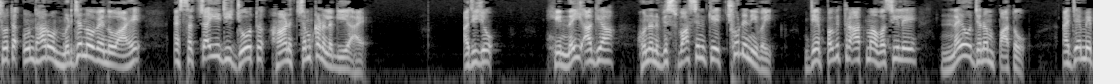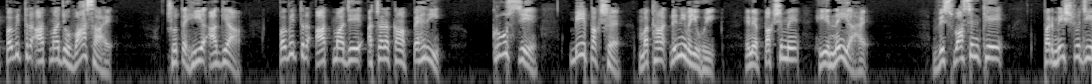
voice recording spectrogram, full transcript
छो त उंधारो मिड़जंदो वेंदो आहे ऐं सचाईअ जी जोति हाणे चमकण लॻी आहे अजीजो ही नई आज्ञा हुननि विश्वासिन खे छो ॾिनी वई जंहिं पवित्र आत्मा वसीले नयो जनम पातो ऐं जंहिं में पवित्र आत्मा जो वास आहे छो त हीअ आज्ञा पवित्र आत्मा जे अचण खां पहिरीं क्रूस जे ॿिए पक्ष मथां ॾिनी वई हुई हिन पक्ष में हीअ नई आहे विश्वासिन खे परमेश्वर जी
